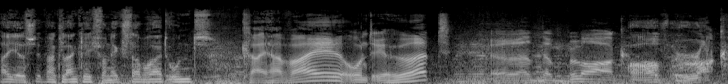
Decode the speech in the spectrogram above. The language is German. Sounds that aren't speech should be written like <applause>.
Hi, hier ist Stefan Kleinkrieg von Extrabreit und Kai Hawaii und ihr hört uh, The Block of Rock.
